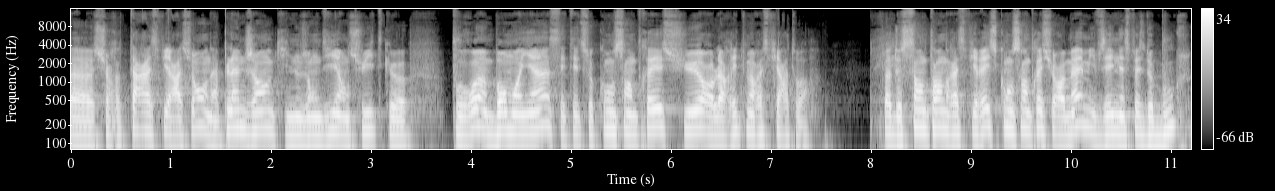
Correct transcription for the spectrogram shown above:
euh, sur ta respiration. On a plein de gens qui nous ont dit ensuite que pour eux, un bon moyen, c'était de se concentrer sur leur rythme respiratoire. De s'entendre respirer, se concentrer sur eux-mêmes. Ils faisaient une espèce de boucle.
